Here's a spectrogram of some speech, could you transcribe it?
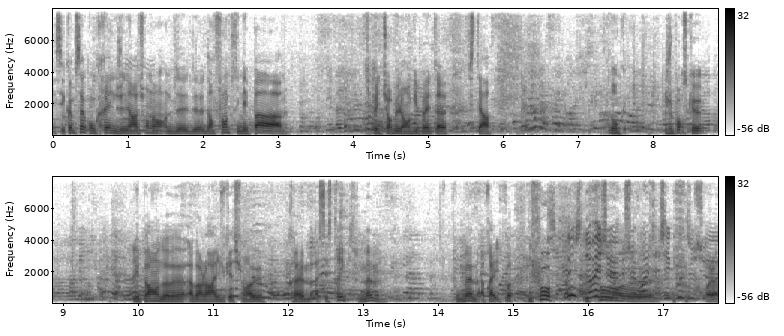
Et c'est comme ça qu'on crée une génération d'en- de- de- d'enfants qui n'est pas qui peut être turbulent, qui peut être euh, etc. Donc je pense que les parents doivent avoir leur éducation à eux quand même assez stricte tout de même. Tout de même. Après, il faut. Il faut, Oui, euh, j'écoute, je- Voilà.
